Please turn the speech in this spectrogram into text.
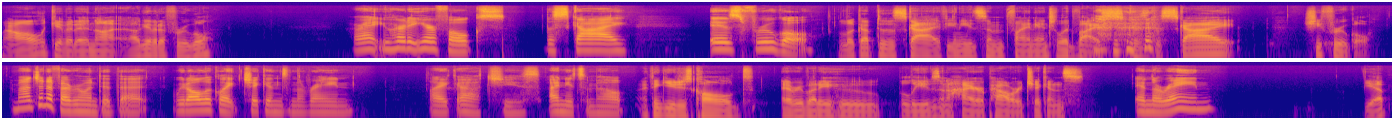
I'll give it a not. I'll give it a frugal. All right, you heard it here folks. The sky is frugal. Look up to the sky if you need some financial advice, because the sky, she frugal. Imagine if everyone did that. We'd all look like chickens in the rain. Like, ah, jeez, I need some help. I think you just called everybody who believes in a higher power chickens. In the rain. Yep,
